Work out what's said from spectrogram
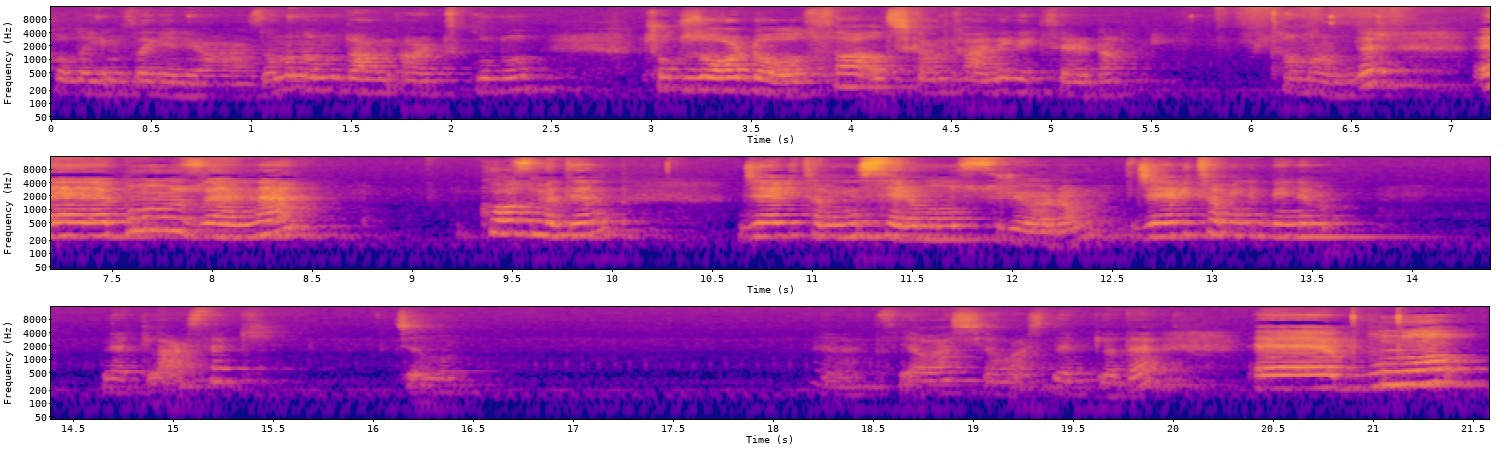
kolayımıza geliyor her zaman ama ben artık bunu çok zor da olsa alışkanlık haline getirdim. Tamamdır. Ee, bunun üzerine Cosmed'in C vitamini serumunu sürüyorum. C vitamini benim netlersek canım Evet, yavaş yavaş netledi. Ee, bunu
